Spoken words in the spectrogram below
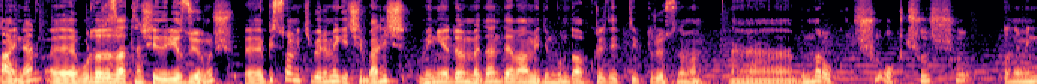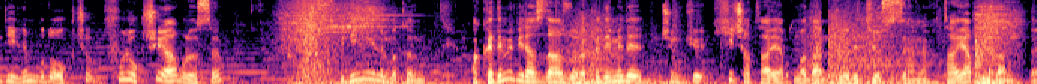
Aynen. Ee, burada da zaten şeyleri yazıyormuş. Ee, bir sonraki bölüme geçeyim. Ben hiç menüye dönmeden devam edeyim. Bunu da upgrade ettirip duruyorsun ama. Ee, bunlar okçu, okçu. Şu emin değilim. Bu da okçu. Full okçu ya burası. Bir deneyelim bakalım. Akademi biraz daha zor. Akademide çünkü hiç hata yapmadan öğretiyor size. Hani hata yapmadan e,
